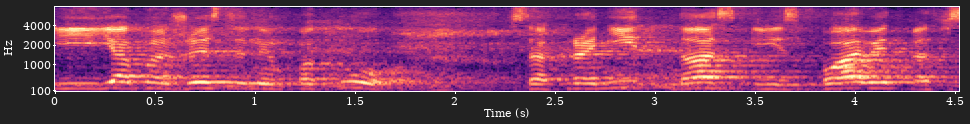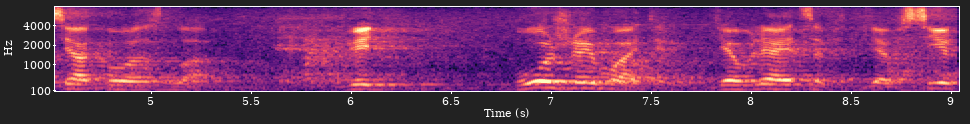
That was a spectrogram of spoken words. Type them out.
и я божественным покровом сохранит нас и избавит от всякого зла. Ведь Божия Матерь является для всех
